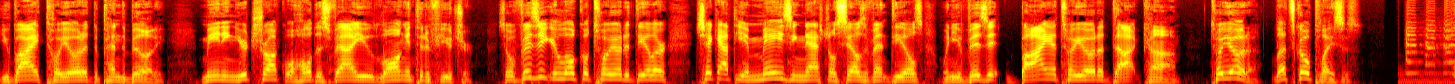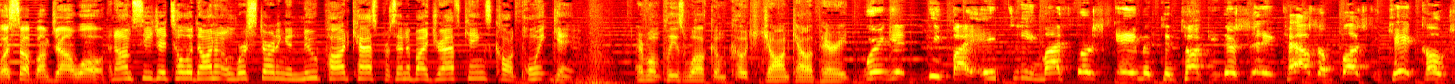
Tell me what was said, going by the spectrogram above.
you buy Toyota dependability, meaning your truck will hold its value long into the future. So visit your local Toyota dealer. Check out the amazing national sales event deals when you visit buyatoyota.com. Toyota, let's go places. What's up? I'm John Wall. And I'm CJ Toledano, and we're starting a new podcast presented by DraftKings called Point Game. Everyone, please welcome Coach John Calipari. We're getting beat by 18. My first game in Kentucky, they're saying Cal's a bust. He can't coach.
